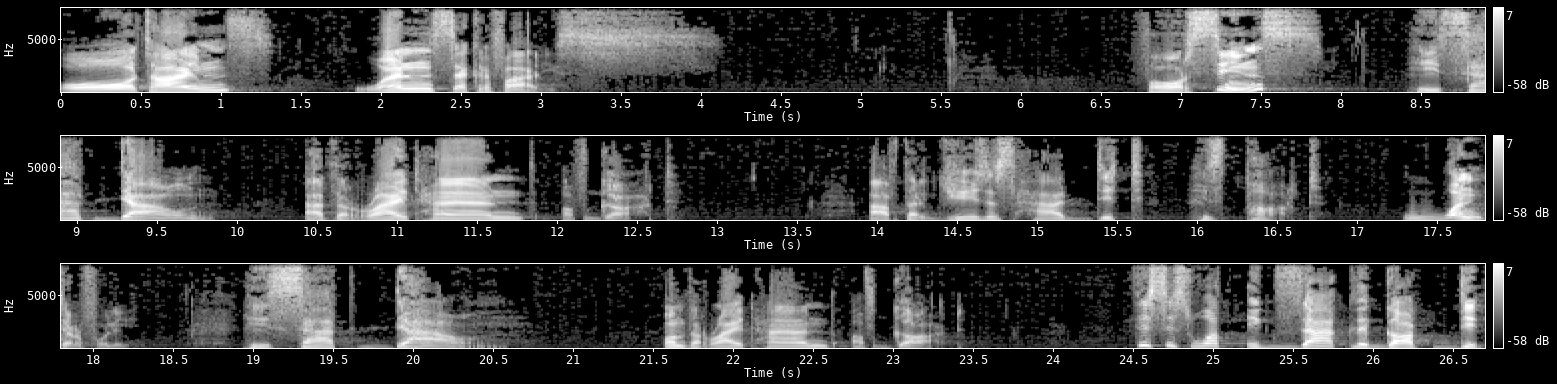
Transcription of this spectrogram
all times, one sacrifice. For since he sat down at the right hand of God, after Jesus had did his part wonderfully, he sat down on the right hand of God. This is what exactly God did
